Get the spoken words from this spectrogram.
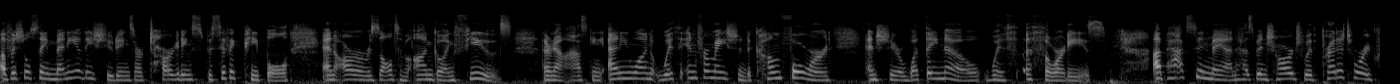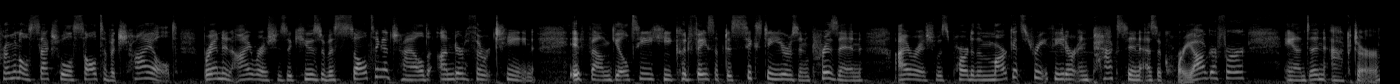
Officials say many of these shootings are targeting specific people and are a result of ongoing feuds. They're now asking anyone with information to come forward and share what they know with authorities. A Paxton man has been charged with predatory criminal sexual assault of a child. Brandon Irish is accused of assaulting a child under 13. If found guilty, he could face up to 60 years in prison. Irish was part of the Market Street Theater in Paxton as a choreographer and an actor.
